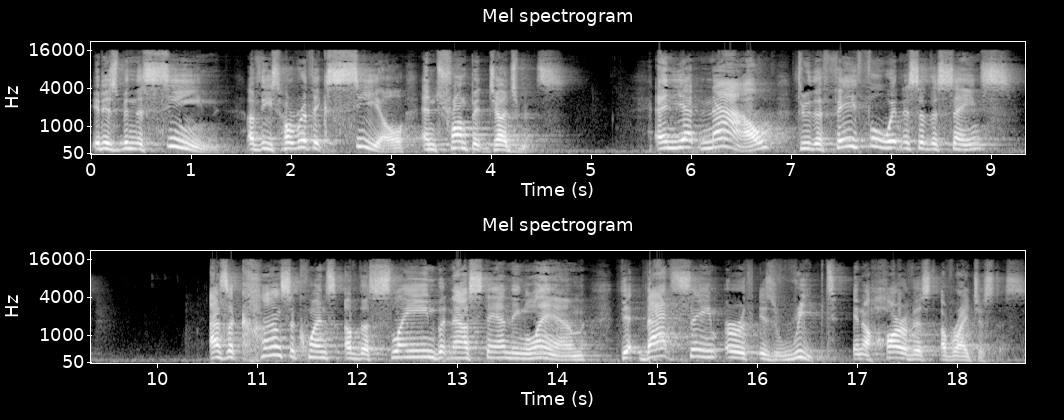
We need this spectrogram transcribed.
It has been the scene of these horrific seal and trumpet judgments. And yet now, through the faithful witness of the saints, as a consequence of the slain but now standing lamb, that, that same earth is reaped in a harvest of righteousness.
